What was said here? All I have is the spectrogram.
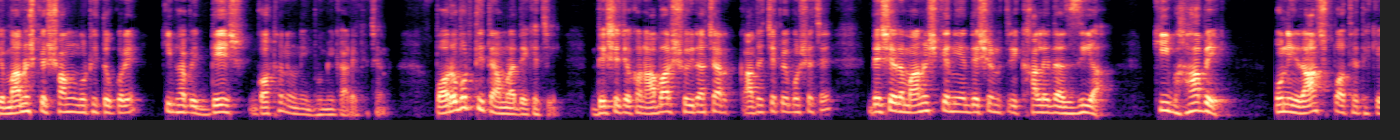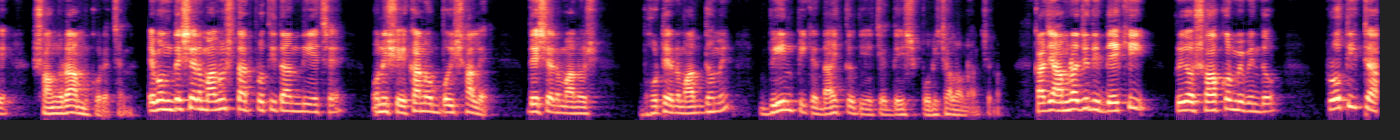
যে মানুষকে সংগঠিত করে কীভাবে দেশ গঠনে উনি ভূমিকা রেখেছেন। পরবর্তীতে আমরা দেখেছি দেশে যখন আবার স্বৈরাচার কাঁধে চেপে বসেছে, দেশের মানুষকে নিয়ে দেশনেত্রী খালেদা জিয়া কীভাবে উনি রাজপথে থেকে সংগ্রাম করেছেন এবং দেশের মানুষ তার প্রতিদান দিয়েছে, উনিশশো একানব্বই সালে দেশের মানুষ ভোটের মাধ্যমে বিএনপিকে দায়িত্ব দিয়েছে দেশ পরিচালনার জন্য। কাজে আমরা যদি দেখি, প্রিয় সহকর্মীবৃন্দ, প্রতিটা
